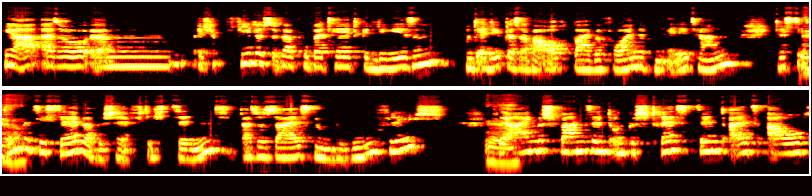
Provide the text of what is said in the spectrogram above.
Ja, also ähm, ich habe vieles über Pubertät gelesen und erlebe das aber auch bei befreundeten Eltern, dass die ja. so mit sich selber beschäftigt sind, also sei es nun beruflich, ja. sehr eingespannt sind und gestresst sind, als auch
